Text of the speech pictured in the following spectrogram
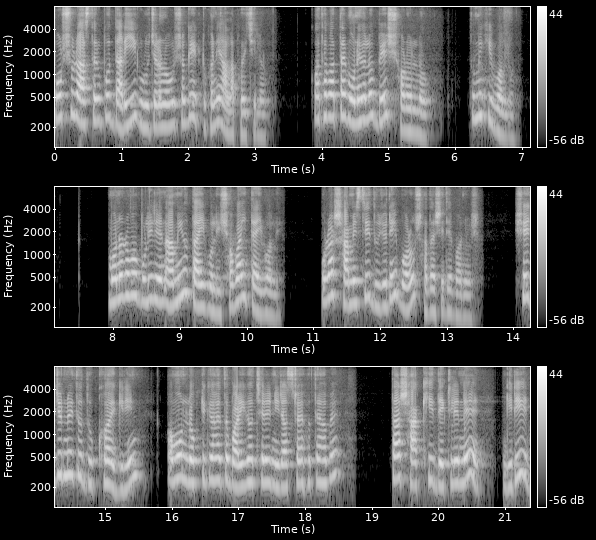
পরশু রাস্তার উপর দাঁড়িয়ে গুরুচরণবাবুর সঙ্গে একটুখানি আলাপ হয়েছিল। কথাবার্তায় মনে হলো, বেশ সরল লোক। তুমি কি বলো? মনোরমা বলিলেন, আমিও তাই বলি, সবাই তাই বলে। ওরা স্বামী স্ত্রী দুজনেই বড় সাদাসিধে মানুষ। সেই জন্যই তো দুঃখ হয় গিরিন। অমন লোকটিকে হয়তো বাড়িঘর ছেড়ে নিরাশ্রয় হতে হবে। তার সাক্ষী দেখলে নে, গিরিন।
